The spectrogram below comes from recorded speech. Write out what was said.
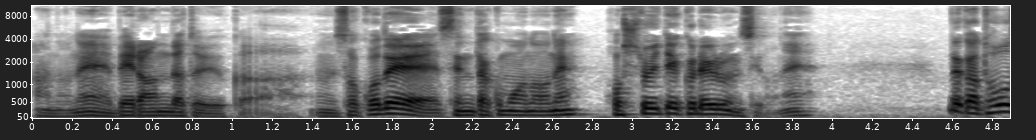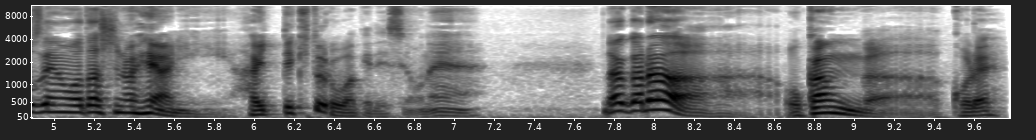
あのね、ベランダというか、うん、そこで洗濯物をね、干しといてくれるんですよね。だから当然私の部屋に入ってきとるわけですよね。だから、おかんが、これ、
